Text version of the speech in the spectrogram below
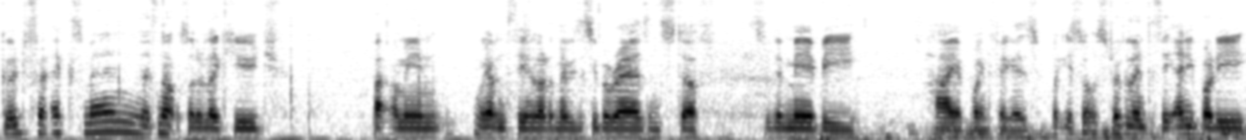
good for X Men. There's not sort of like huge, but I mean, we haven't seen a lot of maybe the super rares and stuff, so there may be higher point figures, but you're sort of struggling to see anybody.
